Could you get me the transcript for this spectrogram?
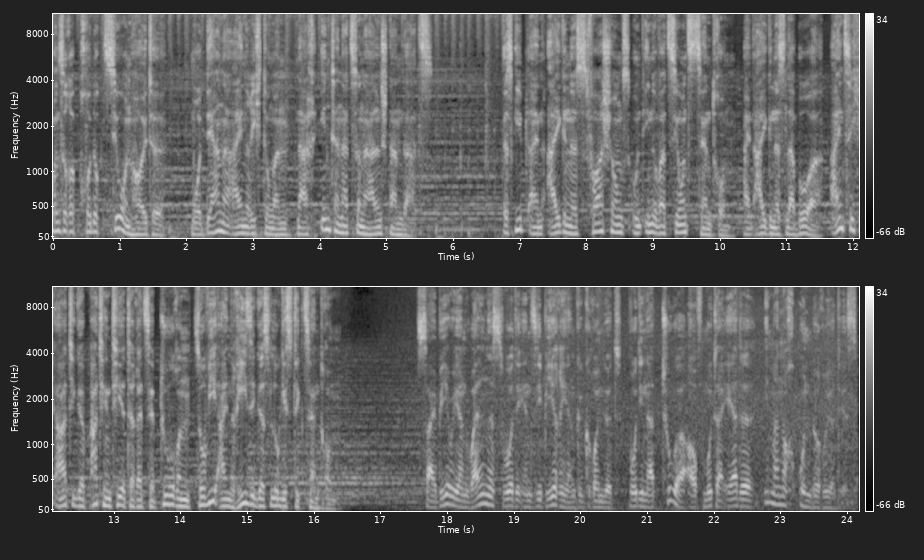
Unsere Produktion heute, moderne Einrichtungen nach internationalen Standards. Es gibt ein eigenes Forschungs- und Innovationszentrum, ein eigenes Labor, einzigartige patentierte Rezepturen sowie ein riesiges Logistikzentrum. Siberian Wellness wurde in Sibirien gegründet, wo die Natur auf Mutter Erde immer noch unberührt ist.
